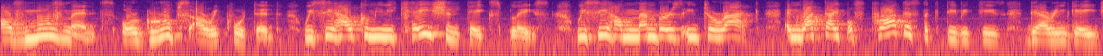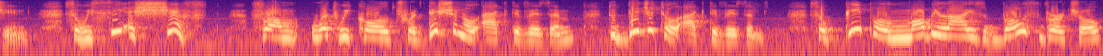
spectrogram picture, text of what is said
of movements or groups are recruited. We see how communication takes place. We see how members interact and what type of protest activities they are engaging. So we see a shift from what we call traditional activism to digital activism so people mobilize both virtual,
